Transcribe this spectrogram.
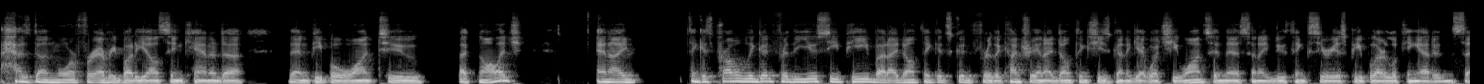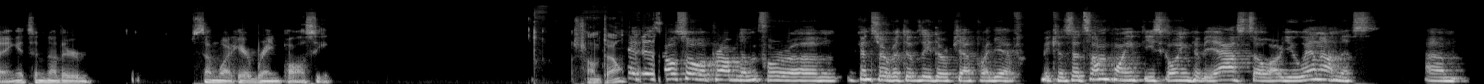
has done more for everybody else in Canada than people want to acknowledge. And I think it's probably good for the UCP, but I don't think it's good for the country. And I don't think she's going to get what she wants in this. And I do think serious people are looking at it and saying it's another somewhat harebrained policy. Chantal? It is also a problem for um, conservative leader Pierre Poilievre, because at some point he's going to be asked, So are you in on this? Um,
